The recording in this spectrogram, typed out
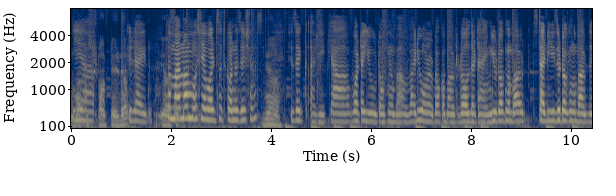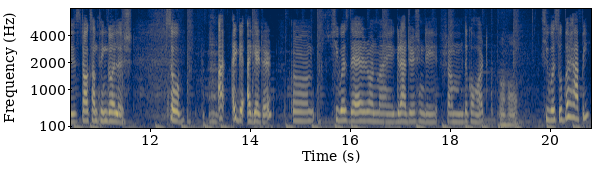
Yeah. stock trader. right. Yeah, so so- my mom mostly avoids such conversations. Yeah. She's like, Arey, kya, what are you talking about? Why do you want to talk about it all the time? You're talking about studies, you're talking about this, talk something girlish. So, I, I, get, I get it. Um, she was there on my graduation day from the cohort. Uh huh. She was super happy.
